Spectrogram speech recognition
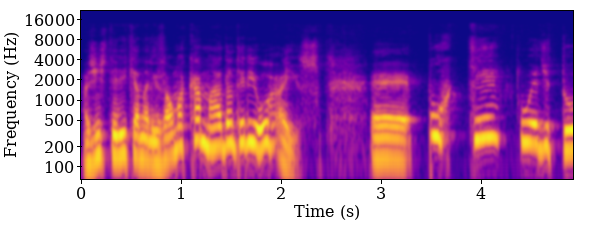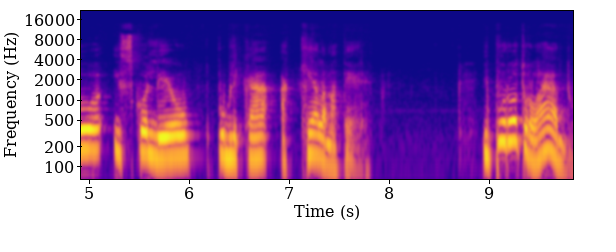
a gente teria que analisar uma camada anterior a isso. É, por que o editor escolheu publicar aquela matéria? E por outro lado,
